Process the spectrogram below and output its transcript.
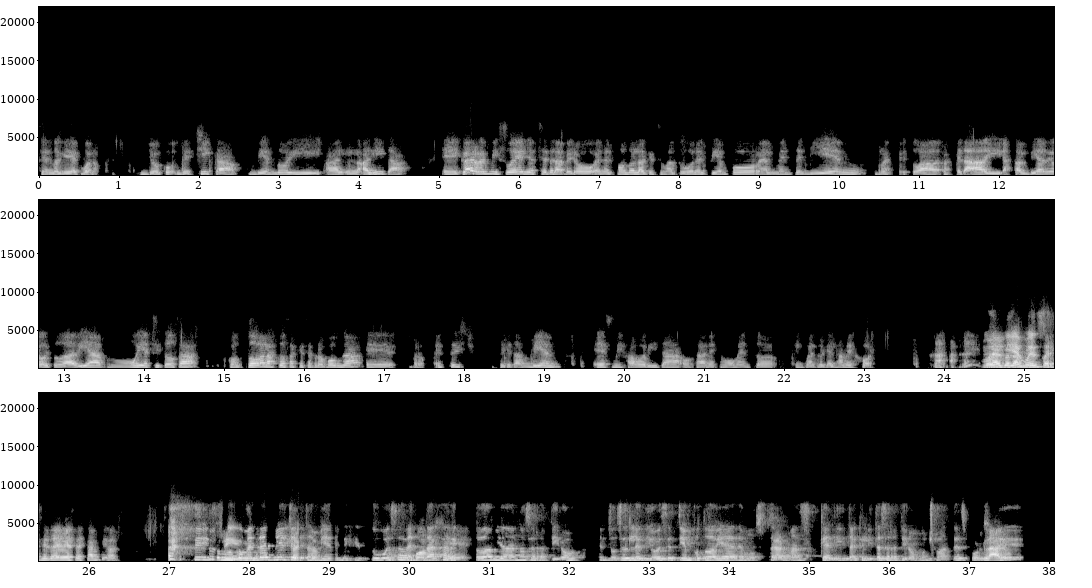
siendo que, bueno, yo de chica viendo y a, Alita, eh, claro, es mi sueño, etcétera, pero en el fondo la que se mantuvo en el tiempo realmente bien respetada, respetada y hasta el día de hoy todavía muy exitosa con todas las cosas que se proponga, eh, bueno, es Trish, así que también es mi favorita, o sea, en este momento encuentro que es la mejor. Por algo también pues. que veces campeón. Sí, como comenta Nietzsche también, de que tuvo esa ventaja de que todavía no se retiró. Entonces le dio ese tiempo todavía de demostrar más que Alita, que Alita se retiró mucho antes porque claro.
